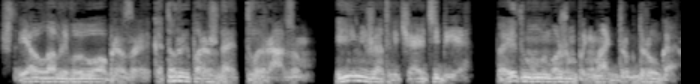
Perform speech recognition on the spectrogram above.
«Что я улавливаю образы, которые порождает твой разум. Ими же отвечаю тебе. Поэтому мы можем понимать друг друга».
